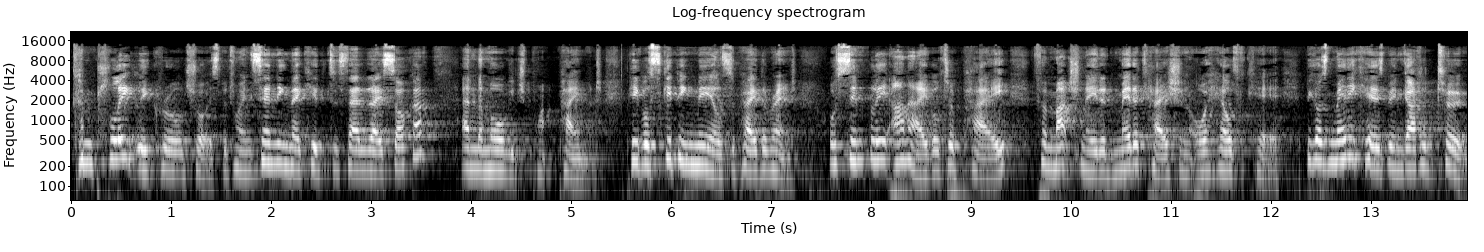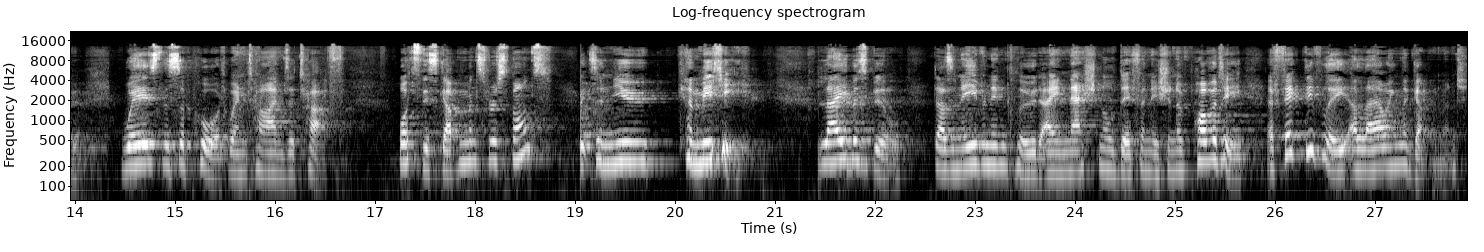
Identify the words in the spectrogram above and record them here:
completely cruel choice between sending their kids to Saturday soccer and the mortgage payment, people skipping meals to pay the rent, or simply unable to pay for much-needed medication or health care, because Medicare's been gutted too. Where's the support when times are tough? What's this government's response? It's a new committee. Labor's bill doesn't even include a national definition of poverty, effectively allowing the government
